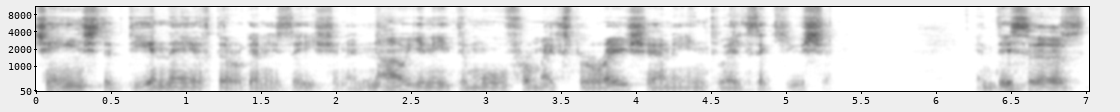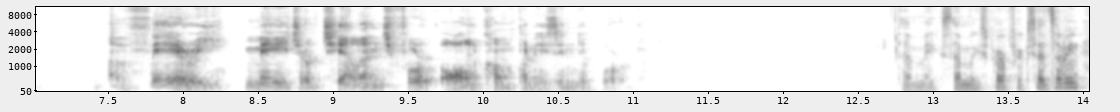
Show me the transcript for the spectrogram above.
change the DNA of the organization. And now you need to move from exploration into execution. And this is a very major challenge for all companies in the world. That makes that makes perfect sense. I mean,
